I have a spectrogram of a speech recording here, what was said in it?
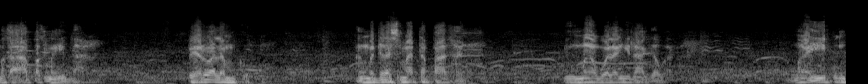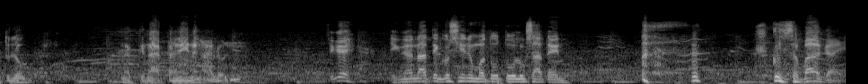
makaapak ng iba. Pero alam ko, ang madalas matapakan, yung mga walang ginagawa. Mga hipong tulog na tinatangay ng alon. Sige, tingnan natin kung sino matutulog sa atin. Kung sa bagay,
